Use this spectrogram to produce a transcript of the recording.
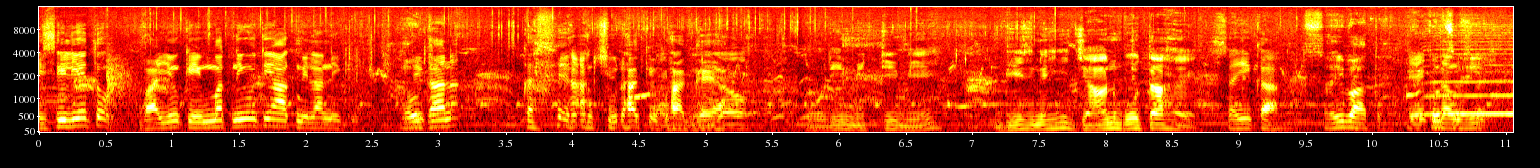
इसीलिए तो भाइयों की हिम्मत नहीं होती आँख मिलाने की। देखा ना कैसे आँख चुरा के भाग गया। थोड़ी मिट्टी में बीज नहीं जान बोता है। सही कहा। सही बात है एकदम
